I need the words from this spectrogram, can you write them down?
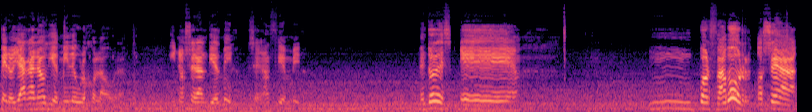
Pero ya ha ganado 10.000 euros con la obra. Y no serán 10.000, serán 100.000. Entonces, eh, mm, por favor, o sea,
